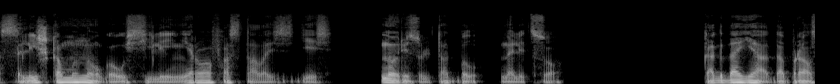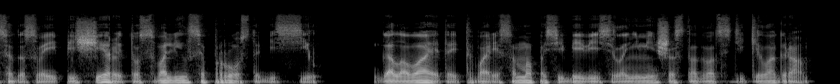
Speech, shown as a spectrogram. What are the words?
Слишком много усилий и нервов осталось здесь, но результат был налицо. Когда я добрался до своей пещеры, то свалился просто без сил. Голова этой твари сама по себе весила не меньше 120 килограмм.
